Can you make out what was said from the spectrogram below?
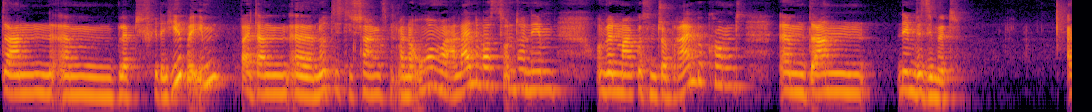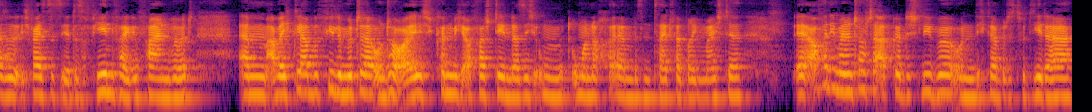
dann ähm, bleibt die Frieda hier bei ihm, weil dann äh, nutze ich die Chance, mit meiner Oma mal alleine was zu unternehmen. Und wenn Markus einen Job reinbekommt, ähm, dann nehmen wir sie mit. Also ich weiß, dass ihr das auf jeden Fall gefallen wird. Ähm, aber ich glaube, viele Mütter unter euch können mich auch verstehen, dass ich mit Oma noch äh, ein bisschen Zeit verbringen möchte. Äh, auch wenn ich meine Tochter abgöttisch liebe und ich glaube, das tut jeder.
